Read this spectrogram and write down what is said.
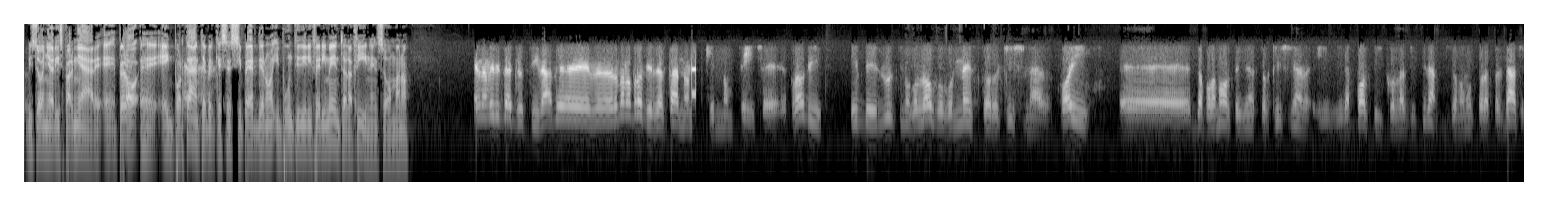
bisogna risparmiare, eh, però eh, è importante perché se si perdono i punti di riferimento alla fine, insomma, no? È una verità oggettiva. Eh, Romano Prodi in realtà non è che non fece. Prodi ebbe l'ultimo colloquio con Nestor Kirchner, poi eh, dopo la morte di Nestor Kirchner i, i rapporti con l'Argentina si sono molto raffreddati,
